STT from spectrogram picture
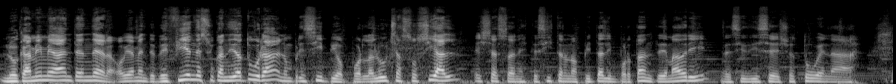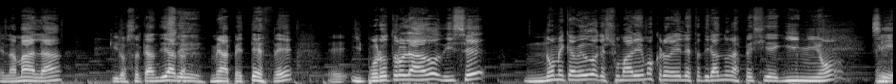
lo que a mí me da a entender, obviamente, defiende su candidatura en un principio por la lucha social, ella es anestesista en un hospital importante de Madrid, es decir, dice, yo estuve en la, en la mala, quiero ser candidata, Sí. me apetece, eh, y por otro lado dice, no me cabe duda que sumaremos, creo que él le está tirando una especie de guiño. Sí,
